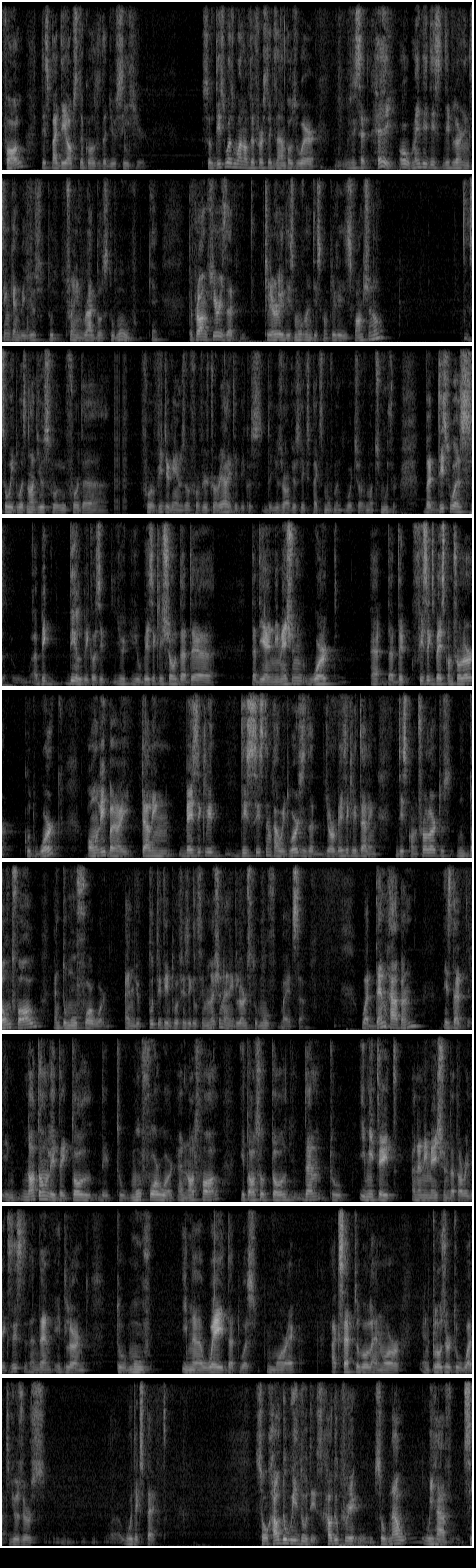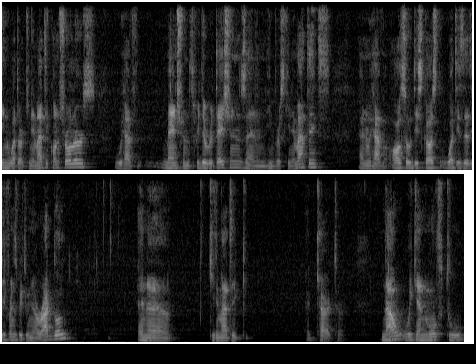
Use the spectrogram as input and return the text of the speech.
fall despite the obstacles that you see here. So this was one of the first examples where we said, hey, oh, maybe this deep learning thing can be used to train ragdolls to move. Okay. The problem here is that clearly this movement is completely dysfunctional. So it was not useful for the for video games or for virtual reality because the user obviously expects movement which are much smoother. But this was a big deal because it you you basically showed that the that the animation worked uh, that the physics-based controller could work only by telling basically this system how it works is that you're basically telling this controller to don't fall and to move forward. And you put it into a physical simulation and it learns to move by itself. What then happened is that in, not only they told it to move forward and not fall it also told them to imitate an animation that already existed and then it learned to move in a way that was more acceptable and more and closer to what users would expect. So how do we do this? How do create so now we have seen what are kinematic controllers we have mentioned 3d rotations and inverse kinematics and we have also discussed what is the difference between a ragdoll and a kinematic character. Now we can move to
